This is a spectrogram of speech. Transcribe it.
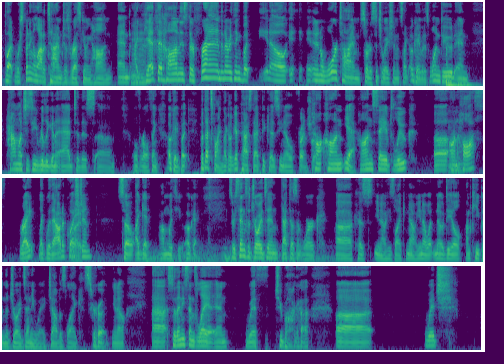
But we're spending a lot of time just rescuing Han, and I get that Han is their friend and everything. But you know, in a wartime sort of situation, it's like, okay, but it's one dude, and how much is he really going to add to this um, overall thing? Okay, but but that's fine. Like I'll get past that because you know, Friendship. Han, Han yeah, Han saved Luke uh, on Hoth, right? Like without a question. So I get it. I'm with you. Okay. So he sends the droids in. That doesn't work because you know he's like, no, you know what? No deal. I'm keeping the droids anyway. Jabba's like, screw it. You know. Uh, so then he sends Leia in with Chewbacca, uh, which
